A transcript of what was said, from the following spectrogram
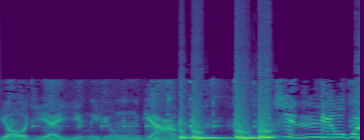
姚界英雄将，金牛关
